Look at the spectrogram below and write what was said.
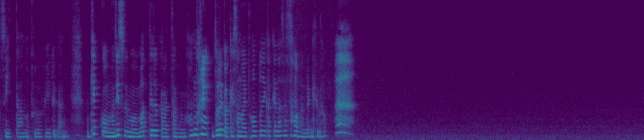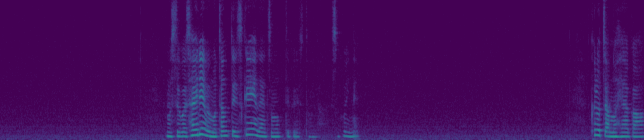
ツイッターのプロフィール欄に。結構文字数も埋まってるから多分本当にどれか消さないと本当に書けなさそうなんだけど。すごい。サイリウムもちゃんと SKA のやつ持ってくれてたんだ。すごいね。クロちゃんの部屋が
